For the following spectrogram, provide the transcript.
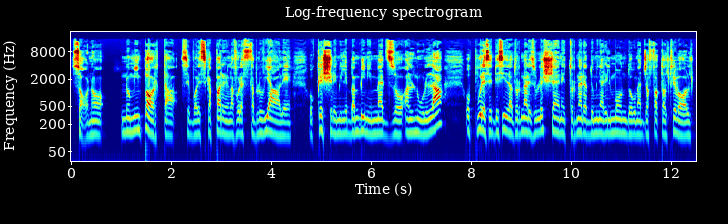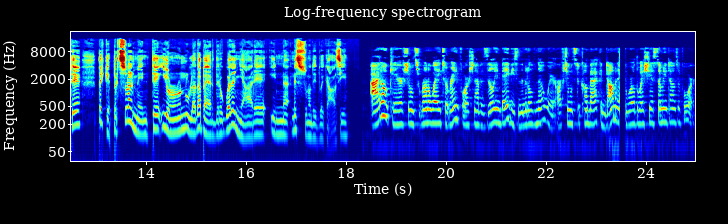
sono non mi importa se vuole scappare nella foresta pluviale o crescere mille bambini in mezzo al nulla, oppure se desidera tornare sulle scene e tornare a dominare il mondo come ha già fatto altre volte, perché personalmente io non ho nulla da perdere o guadagnare in nessuno dei due casi. I don't care if she wants to run away to a rainforest and have a zillion babies in the middle of nowhere, or if she wants to come back and dominate the world the way she has so many times before.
